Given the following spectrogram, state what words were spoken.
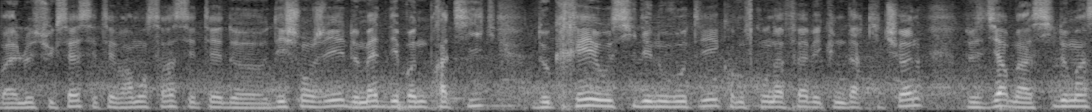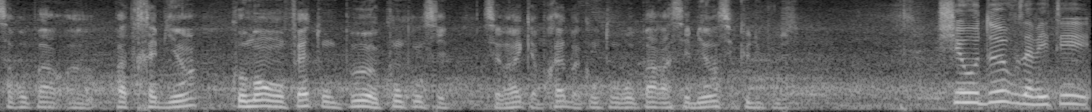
bah, le succès, c'était vraiment ça, c'était d'échanger, de, mettre des bonnes pratiques, de créer aussi des nouveautés, comme ce qu'on a fait avec une Dark Kitchen, de se dire bah, si demain ça repart pas très bien, comment en fait on peut euh, compenser. C'est vrai qu'après, bah, quand on repart assez bien, c'est que du plus. Chez O2, vous avez été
